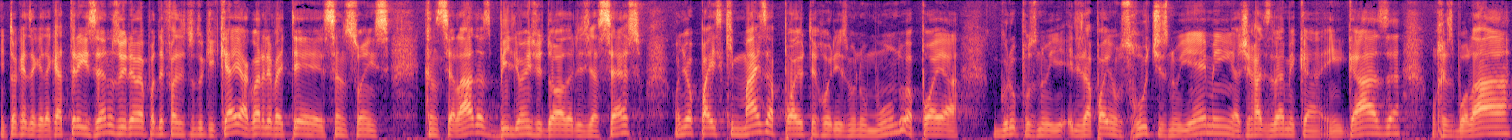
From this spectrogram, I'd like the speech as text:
Então quer dizer que daqui a três anos o Irã vai poder fazer tudo o que quer e agora ele vai ter sanções canceladas, bilhões de dólares de acesso, onde é o país que mais apoia o terrorismo no mundo, apoia grupos no eles apoiam os Houthis no Iêmen, a Jihad Islâmica em Gaza, o Hezbollah,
